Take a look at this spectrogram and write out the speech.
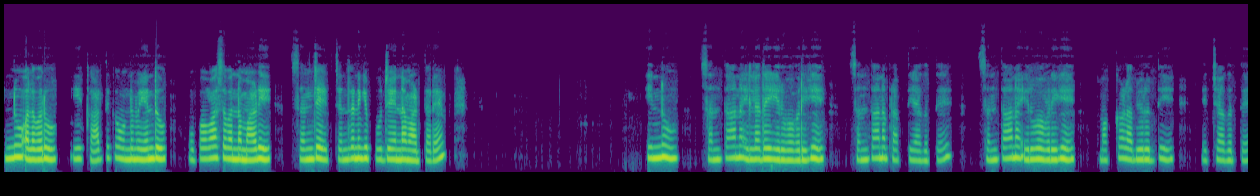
ಇನ್ನೂ ಹಲವರು ಈ ಕಾರ್ತಿಕ ಹುಣ್ಣಿಮೆಯಂದು ಉಪವಾಸವನ್ನು ಮಾಡಿ ಸಂಜೆ ಚಂದ್ರನಿಗೆ ಪೂಜೆಯನ್ನು ಮಾಡ್ತಾರೆ. ಇನ್ನು ಸಂತಾನ ಇಲ್ಲದೆ ಇರುವವರಿಗೆ ಸಂತಾನ ಪ್ರಾಪ್ತಿಯಾಗುತ್ತೆ. ಸಂತಾನ ಇರುವವರಿಗೆ ಮಕ್ಕಳ ಅಭಿವೃದ್ಧಿ ಹೆಚ್ಚಾಗುತ್ತೆ.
